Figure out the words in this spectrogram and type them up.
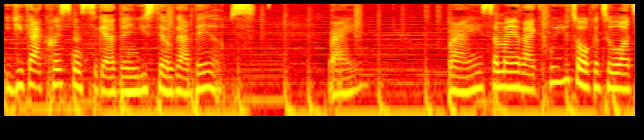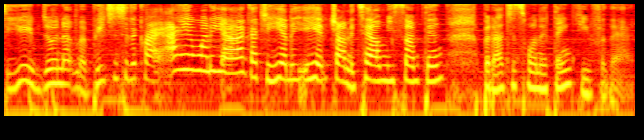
you got Christmas together and you still got bills, right? Right? Somebody like, who you talking to, Auntie? You ain't doing nothing but preaching to the choir. I hear one of y'all I got your head to your hip trying to tell me something. But I just want to thank you for that.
